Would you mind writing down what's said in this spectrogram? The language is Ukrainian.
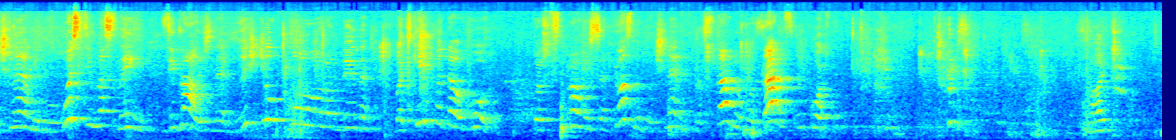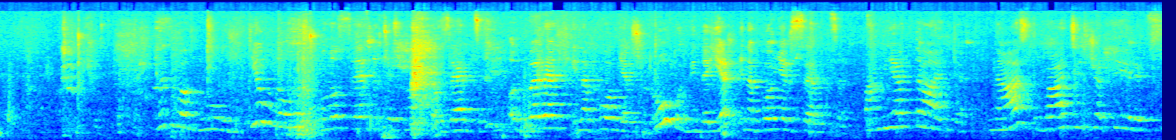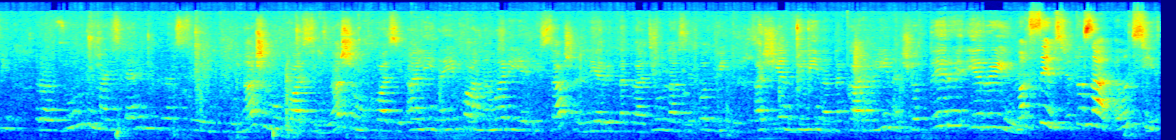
Почнемо. Каті, у нас є по дві, а ще Ангеліна та Кароліна, чотири Ірини. Максим, Святозар, Олексій.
